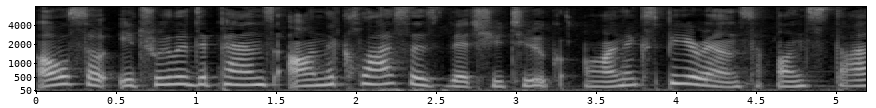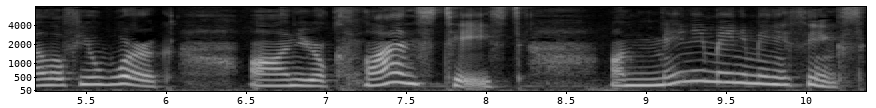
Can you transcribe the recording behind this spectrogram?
Also, it really depends on the classes that you took, on experience, on style of your work, on your client's taste, on many, many, many things.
